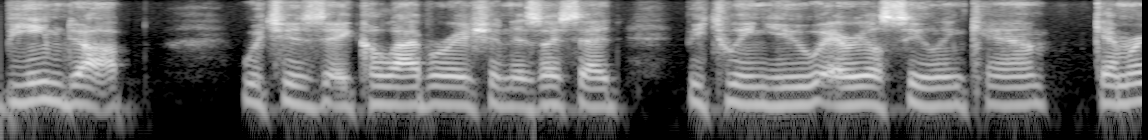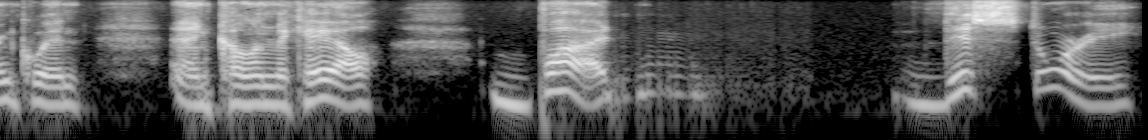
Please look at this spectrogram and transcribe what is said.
Beamed Up, which is a collaboration, as I said, between you, Ariel Sealing, Cam, Cameron Quinn, and Cullen McHale. But this story,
